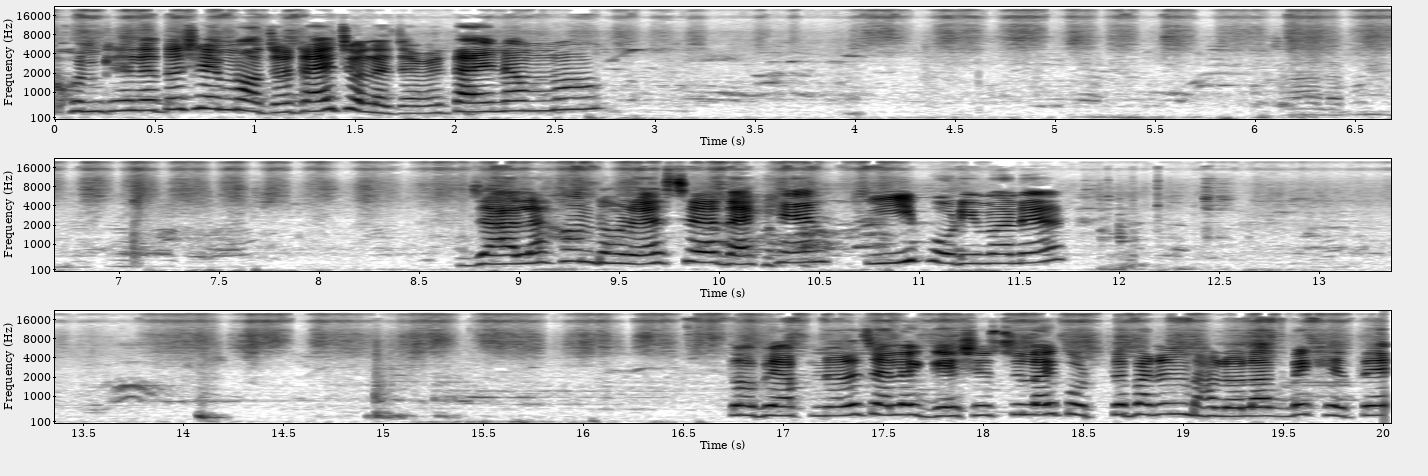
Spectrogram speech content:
এখন খেলে তো সেই মজাটাই চলে যাবে, তাই না জাল এখন ধরেছে দেখেন কি পরিমাণে। তবে আপনারা চাইলে গ্যাসের চুলাই করতে পারেন ভালো লাগবে খেতে।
